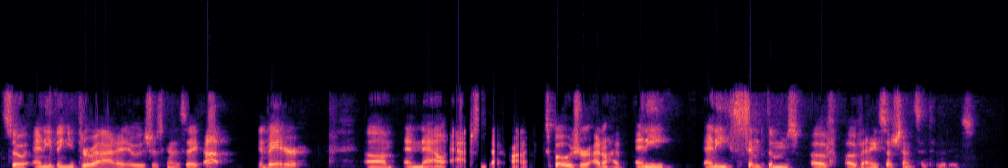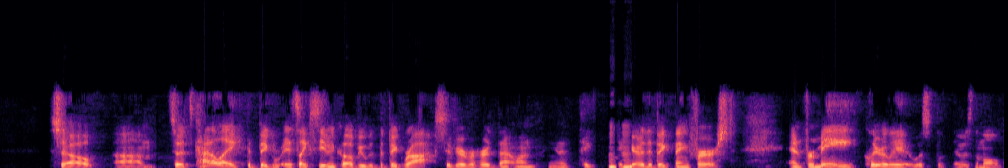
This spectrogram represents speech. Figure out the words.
So anything you threw at it, it was just going to say, "Up, oh, invader." Um, and now, absent that chronic exposure, I don't have any any symptoms of of any such sensitivities. So, um, so it's kind of like the big. It's like Stephen Covey with the big rocks. Have you ever heard that one? You know, take mm-hmm. take care of the big thing first. And for me, clearly, it was it was the mold.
